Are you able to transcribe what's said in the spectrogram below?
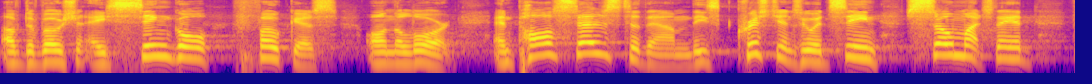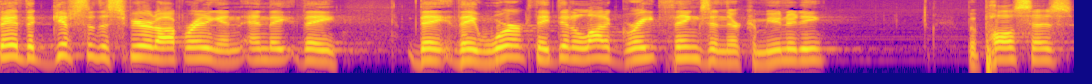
of devotion, a single focus on the Lord. And Paul says to them, these Christians who had seen so much, they had, they had the gifts of the Spirit operating and, and they, they, they, they worked, they did a lot of great things in their community. But Paul says,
